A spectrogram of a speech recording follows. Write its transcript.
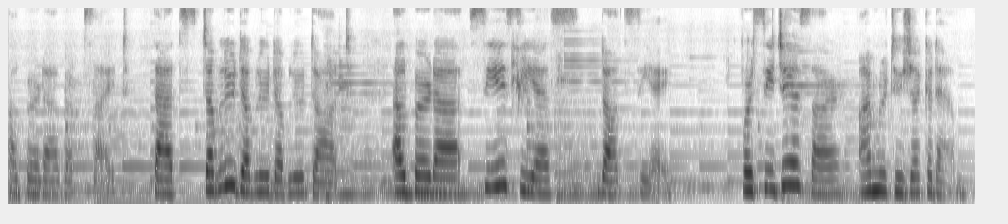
Alberta website. That's www albertacacs.ca. For CJSR, I'm Rutuja Kadam.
